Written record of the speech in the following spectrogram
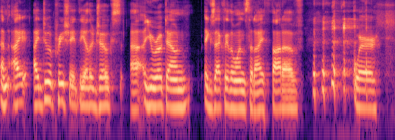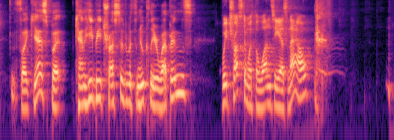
And I, I do appreciate the other jokes. Uh, you wrote down exactly the ones that I thought of, where it's like, yes, but can he be trusted with nuclear weapons? We trust him with the ones he has now. and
